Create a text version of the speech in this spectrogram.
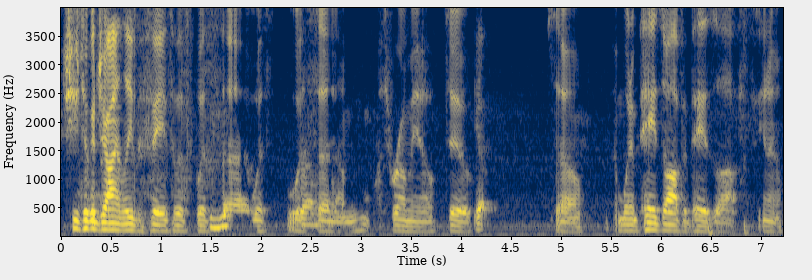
she took a giant leap of faith with with Mhm. uh, with with Romeo. um, with Romeo too. Yep. So and when it pays off, it pays off. You know.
